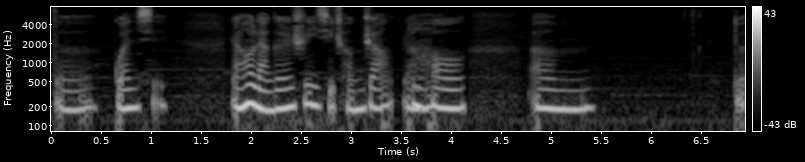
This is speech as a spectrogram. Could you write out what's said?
的关系，然后两个人是一起成长，然后，嗯，对，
